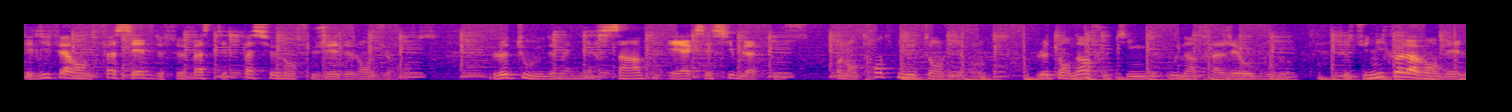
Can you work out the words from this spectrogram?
les différentes facettes de ce vaste et passionnant sujet de l'endurance. Le tout de manière simple et accessible à tous, pendant 30 minutes environ, le temps d'un footing ou d'un trajet au boulot. Je suis Nicolas Vandel,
